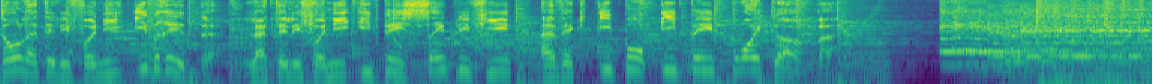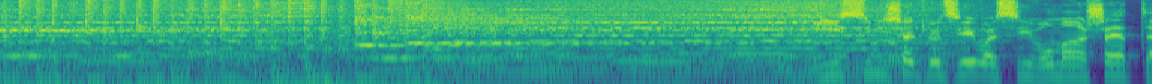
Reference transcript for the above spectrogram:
dont la téléphonie hybride. La téléphonie IP simplifiée avec hippoip.com. Ici Michel Cloutier, voici vos manchettes.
